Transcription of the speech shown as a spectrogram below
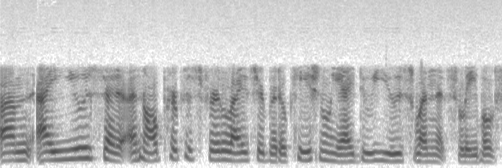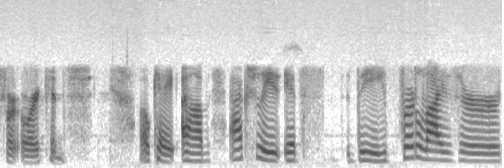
Um, I use a, an all-purpose fertilizer, but occasionally I do use one that's labeled for orchids. Okay. Um, actually, it's the fertilizer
